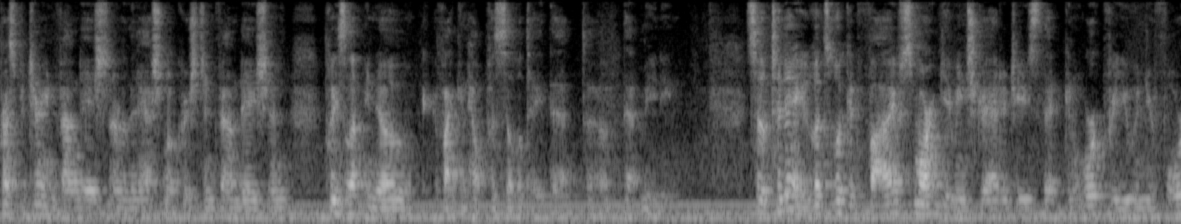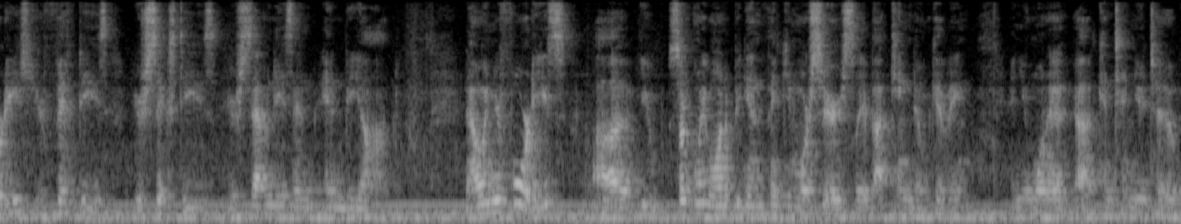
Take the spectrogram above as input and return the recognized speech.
Presbyterian Foundation or the National Christian Foundation, please let me know if I can help facilitate that, uh, that meeting. So today, let's look at five smart giving strategies that can work for you in your 40s, your 50s, your 60s, your 70s, and, and beyond. Now in your 40s, uh, you certainly want to begin thinking more seriously about kingdom giving and you want to uh, continue to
